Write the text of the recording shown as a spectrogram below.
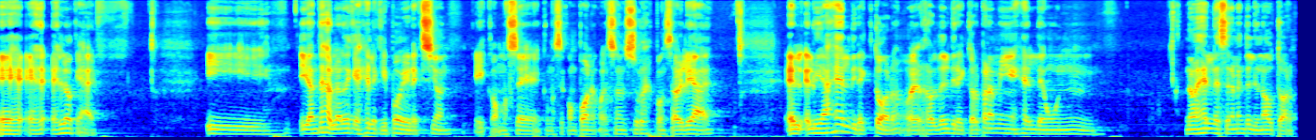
es, es, lo que hay. Y, y, antes de hablar de qué es el equipo de dirección y cómo se, cómo se compone, cuáles son sus responsabilidades, el, el viaje del director o el rol del director para mí es el de un, no es el necesariamente el de un autor,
